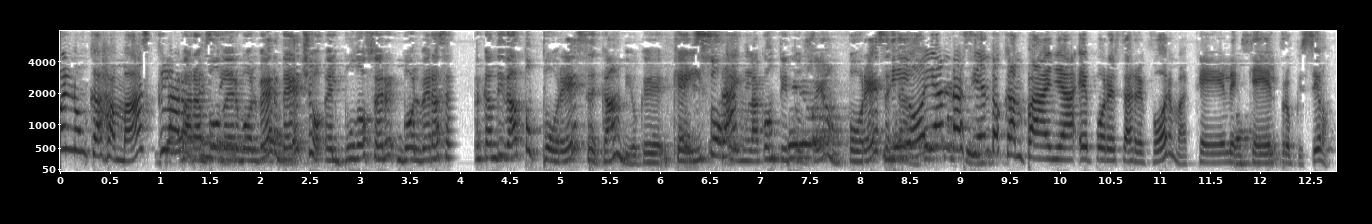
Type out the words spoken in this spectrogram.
el nunca jamás, claro. Para poder sí. volver. De hecho, él pudo ser, volver a ser candidato por ese cambio que, que hizo en la constitución, por ese Y cambio. hoy anda haciendo campaña es por esta reforma que él, que él propició.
